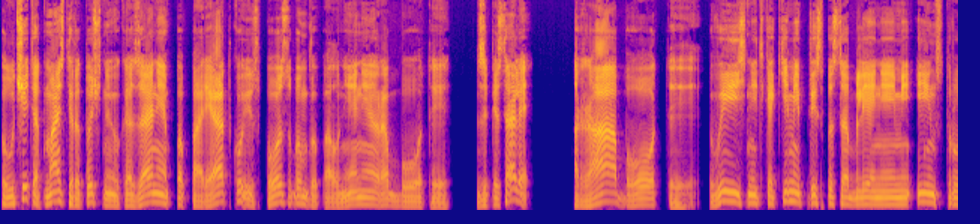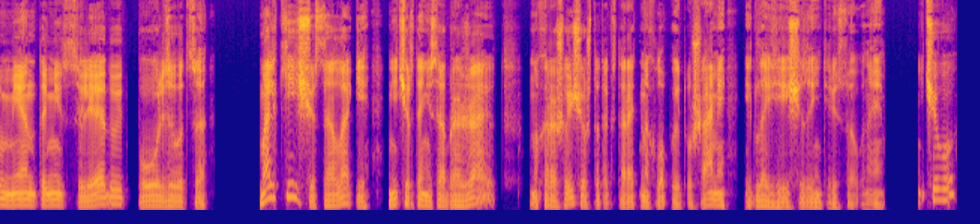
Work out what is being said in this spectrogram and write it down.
Получить от мастера точные указания по порядку и способам выполнения работы. Записали? Работы. Выяснить, какими приспособлениями и инструментами следует пользоваться. Мальки еще салаги, ни черта не соображают, но хорошо еще, что так старательно хлопают ушами и глазища заинтересованные. Ничего,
